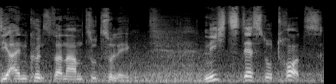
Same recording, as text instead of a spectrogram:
dir einen Künstlernamen zuzulegen. Nichtsdestotrotz,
